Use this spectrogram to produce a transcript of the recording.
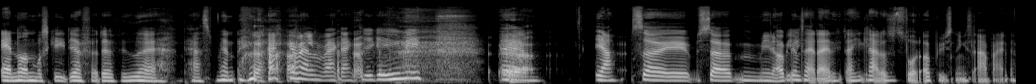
andet end måske det at få det at vide af deres mænd imellem, hver gang de ikke er enige. Ja. Øhm, ja, så, øh, så min oplevelse er, at der, der er helt klart også et stort oplysningsarbejde.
